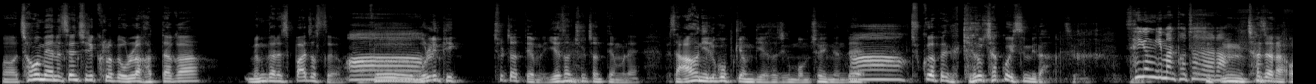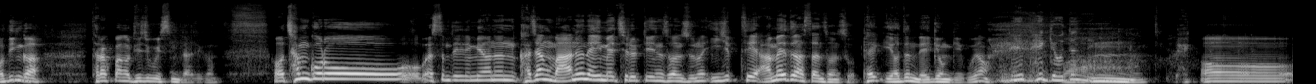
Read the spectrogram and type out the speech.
어, 처음에는 센츄리 클럽에 올라갔다가 명단에서 빠졌어요. 아. 그 올림픽 출전 때문에 예선 출전 때문에 그래서 97경기에서 지금 멈춰 있는데 아, 축구협회 계속 찾고 있습니다. 지금. 세 경기만 더 찾아라. 음, 찾아라. 어딘가 다락방을 뒤지고 있습니다, 지금. 어, 참고로 말씀드리면은 가장 많은 A매치를 뛴 선수는 이집트의 아메드 하산 선수 184경기고요. 네, 180. 음, 어,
